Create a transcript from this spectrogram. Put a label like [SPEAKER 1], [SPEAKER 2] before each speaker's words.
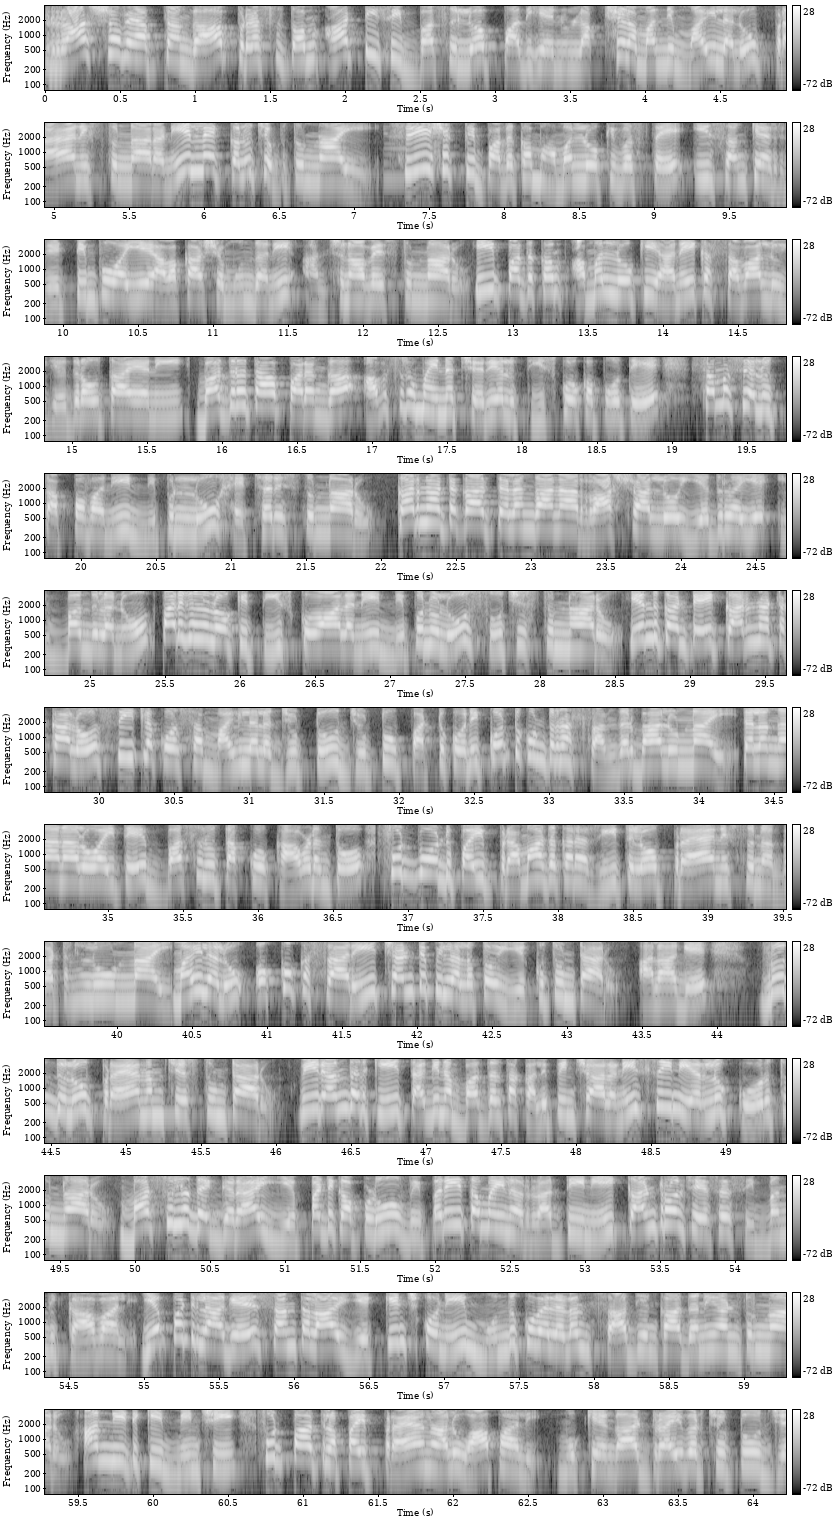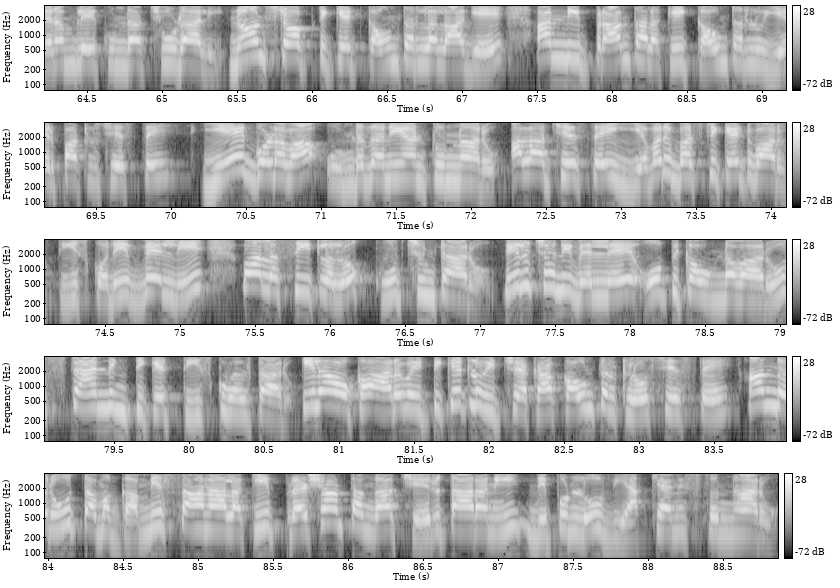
[SPEAKER 1] రాష్ట్ర వ్యాప్తంగా ప్రస్తుతం ఆర్టీసీ బస్సుల్లో పదిహేను లక్షల మంది మహిళలు ప్రయాణిస్తున్నారని లెక్కలు చెబుతున్నాయి. స్త్రీశక్తి పథకం అమల్లోకి వస్తే ఈ సంఖ్య రెట్టింపు అయ్యే అవకాశం ఉందని అంచనా వేస్తున్నారు. ఈ పథకం అమల్లోకి అనేక సవాళ్ళు ఎదురవుతాయని భద్రతా పరంగా అవసరమైన చర్యలు తీసుకోకపోతే సమస్యలు తప్పవని నిపుణులు హెచ్చరిస్తున్నారు. కర్ణాటక తెలంగాణ రాష్ట్రాల్లో ఎదురయ్యే ఇబ్బందులను పరిగణలోకి తీసుకోవాలని నిపుణులు సూచిస్తున్నారు. ఎందుకంటే కర్ణాటక తెలంగాణలో సీట్ల కోసం మహిళల జుట్టు జుట్టు పట్టుకొని కొట్టుకుంటున్న సందర్భాలున్నాయి. తెలంగాణలో అయితే బస్సులు తక్కువ కావడంతో ఫుట్ బోర్డుపై ప్రమాదకర రీతిలో ప్రయాణిస్తున్న ఘటనలు ఉన్నాయి. మహిళలు ఒక్కొక్కసారి చంటి పిల్లలతో ఎక్కుతుంటారు. అలాగే వృద్ధులు ప్రయాణం చేస్తుంటారు. వీరందరికీ తగిన భద్రత కల్పించాలని సీనియర్లు కోరుతున్నారు. బస్సుల దగ్గర ఎప్పటికప్పుడు విపరీతమైన రద్దీని కంట్రోల్ చేసే సిబ్బంది కావాలి. ఎప్పటిలాగే సంతలా ఎక్కించుకొని ముందుకు వెళ్ళడం సాధ్యం కాదని అంటున్నారు. అన్నిటికీ మించి ఫుట్పాత్లపై ప్రయాణాలు ఆపాలి. ముఖ్యంగా డ్రైవర్ చుట్టూ జనం లేకుండా చూడాలి. నాన్ స్టాప్ టికెట్ కౌంటర్ల లాగే అన్ని ప్రాంతాలకి కౌంటర్లు ఏర్పాట్లు చేస్తే ఏ గొడవ ఉండదని అంటున్నారు. అలా చేస్తే ఎవరి బస్ టికెట్ వారు తీసుకొని వెళ్ళి వాళ్ళ సీట్లలో కూర్చుంటారు. నిలుచొని వెళ్ళే ఓపిక ఉన్నవారు స్టాండింగ్ టికెట్ తీసుకువెళ్తారు. ఇలా ఒక అరవై టికెట్లు ఇచ్చాక కౌంటర్ క్లోజ్ చేస్తే అందరూ తమ గమ్యస్థానాలకి ప్రశాంతంగా చేరుతారని నిపుణులు వ్యాఖ్యానిస్తున్నారు.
